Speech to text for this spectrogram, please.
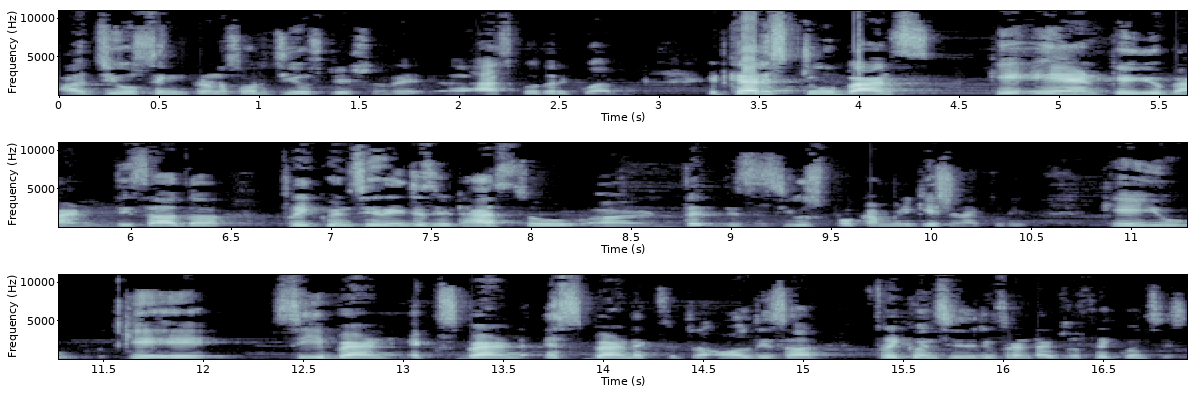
uh, geosynchronous or geostationary uh, as per the requirement. It carries two bands, Ka and Ku band. These are the frequency ranges it has. So uh, th this is used for communication actually. Ku, Ka, C band, X band, S band, etc. All these are frequencies, different types of frequencies.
